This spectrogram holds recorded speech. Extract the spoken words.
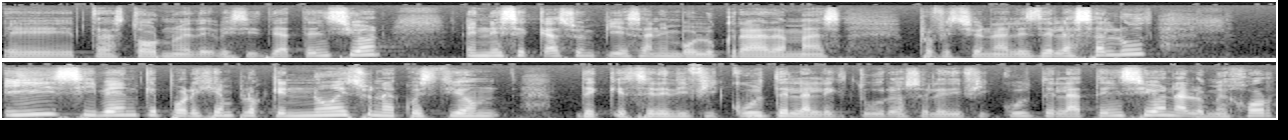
eh, trastorno de déficit de atención. En ese caso empiezan a involucrar a más profesionales de la salud. Y si ven que, por ejemplo, que no es una cuestión de que se le dificulte la lectura o se le dificulte la atención, a lo mejor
